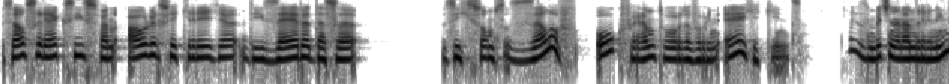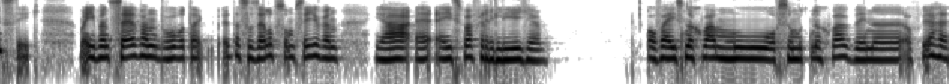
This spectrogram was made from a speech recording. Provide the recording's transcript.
zelfs reacties van ouders gekregen die zeiden dat ze zich soms zelf ook verantwoorden voor hun eigen kind. Dat is een beetje een andere insteek. Maar iemand zei van bijvoorbeeld dat, dat ze zelf soms zeggen van ja, hij, hij, is wat verlegen. Of hij is nog wat moe, of ze moet nog wat winnen. Of ja,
